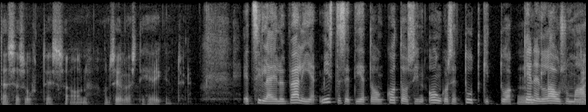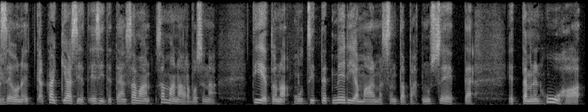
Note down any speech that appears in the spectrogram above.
tässä suhteessa on, on selvästi heikentynyt. Että sillä ei ole väliä, mistä se tieto on kotoisin, onko se tutkittua, mm. kenen lausumaa niin. se on, että kaikki asiat esitetään saman, samanarvoisena tietona, mutta sitten että mediamaailmassa on tapahtunut se, että, että tämmöinen huuhaa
